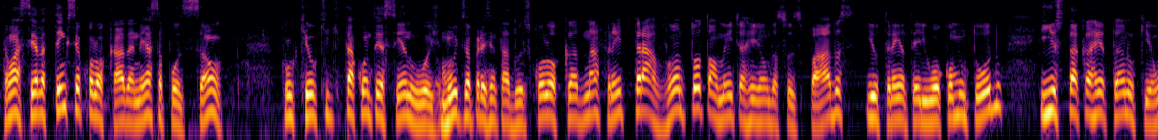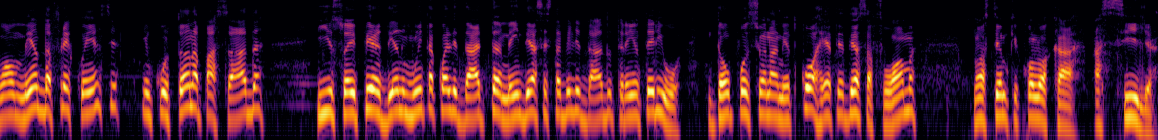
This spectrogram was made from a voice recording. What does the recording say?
Então a cela tem que ser colocada nessa posição, porque o que está acontecendo hoje? Muitos apresentadores colocando na frente, travando totalmente a região das suas espadas e o trem anterior como um todo, e isso está acarretando o quê? Um aumento da frequência, encurtando a passada e isso aí perdendo muita qualidade também dessa estabilidade do trem anterior. Então o posicionamento correto é dessa forma, nós temos que colocar a cilha,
